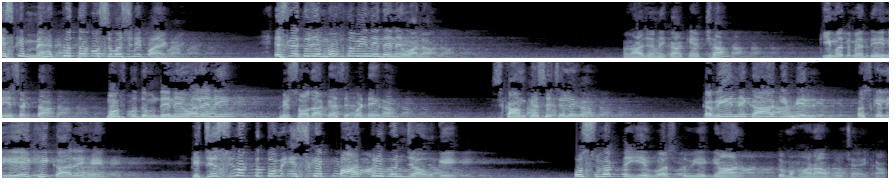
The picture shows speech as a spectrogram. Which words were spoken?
इसके महत्वता को समझ नहीं पाएगा। इसलिए तुझे मुफ़्त भी नहीं देने वाला। राजा ने कहा कि अच्छा कीमत मैं दे नहीं सकता, मुफ़्त तुम देने वाले नहीं, फिर सौदा कैसे पटेगा? इस काम कैसे चलेगा? कबीर ने कहा कि फिर उसके लिए एक ही कार्य है कि जिस वक्त तुम इसके पात्र बन जाओगे उस वक्त ये वस्तु, ये ज्ञान तुम्हारा हो जाएगा।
